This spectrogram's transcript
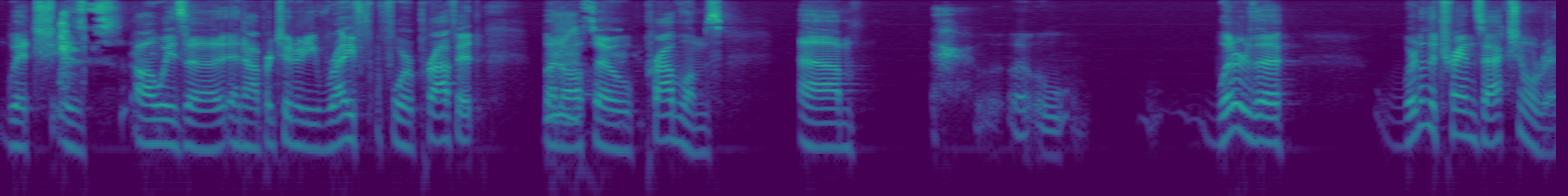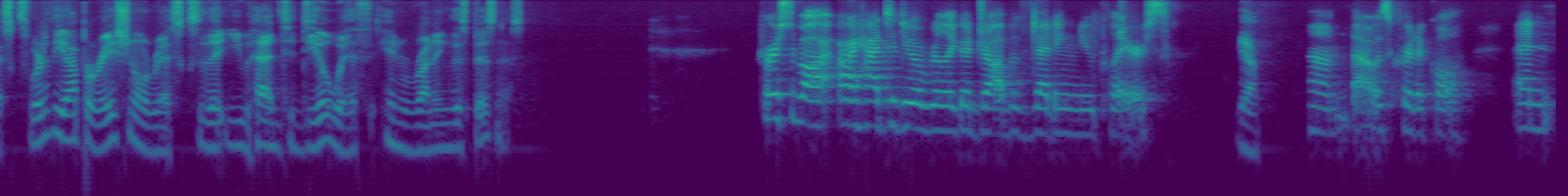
which is always a, an opportunity rife for profit, but also problems. Um, what are the what are the transactional risks? What are the operational risks that you had to deal with in running this business? First of all, I had to do a really good job of vetting new players. Yeah. Um, that was critical. And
